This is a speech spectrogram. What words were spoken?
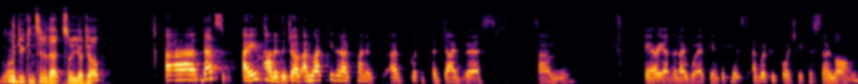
would you consider that sort of your job? Uh, that's a part of the job. I'm lucky that I've kind of I've got a diverse um, area that I work in because I've worked with Broadsheet for so long.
